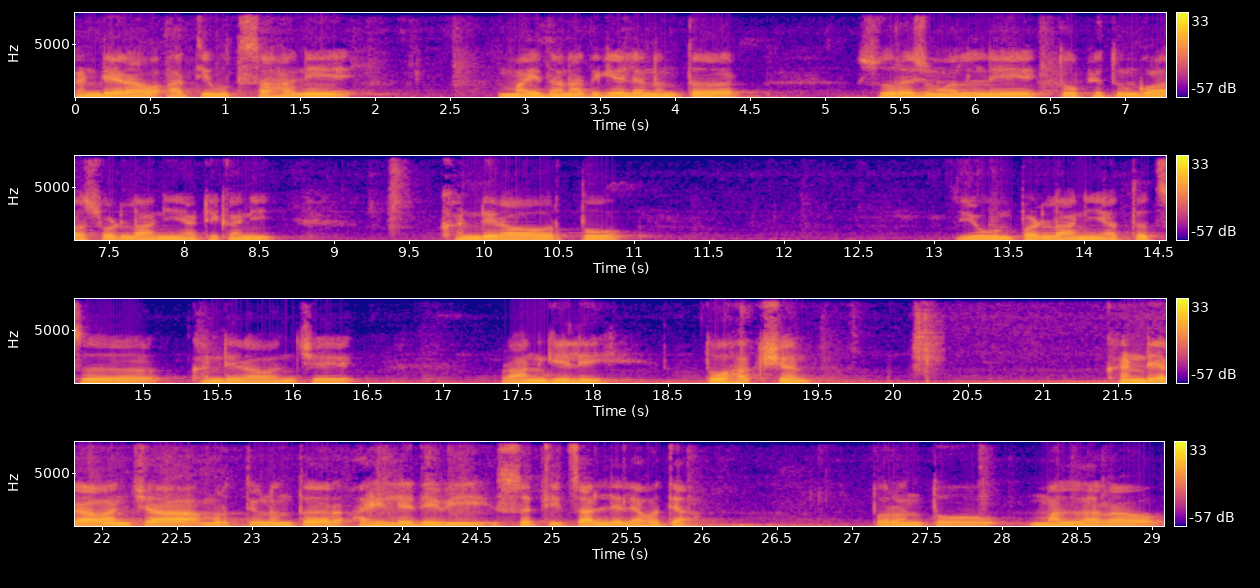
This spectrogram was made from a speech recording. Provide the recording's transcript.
खंडेराव अतिउत्साहाने मैदानात गेल्यानंतर सूरजमलने तोफेतून गोळा सोडला आणि या ठिकाणी खंडेरावावर तो येऊन पडला आणि यातच खंडेरावांचे प्राण गेले. तो हा क्षण. खंडेरावांच्या मृत्यूनंतर अहिल्यादेवी सती चाललेल्या होत्या. परंतु मल्हारराव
